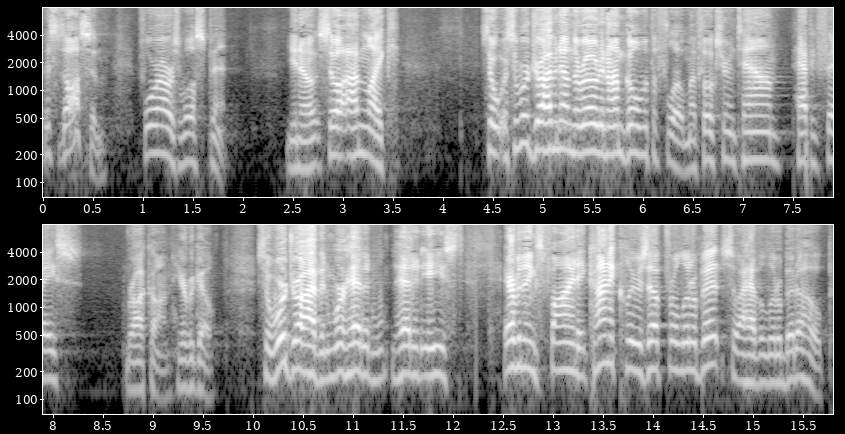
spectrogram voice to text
This is awesome. Four hours well spent. You know, so I'm like, so, so we're driving down the road and I'm going with the flow. My folks are in town, happy face. Rock on. Here we go. So we're driving. We're headed, headed east. Everything's fine. It kind of clears up for a little bit, so I have a little bit of hope.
